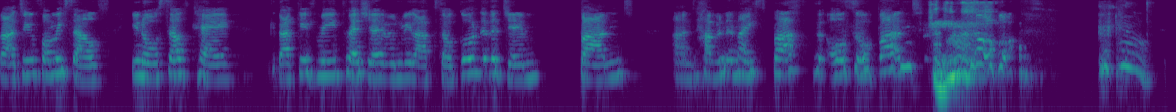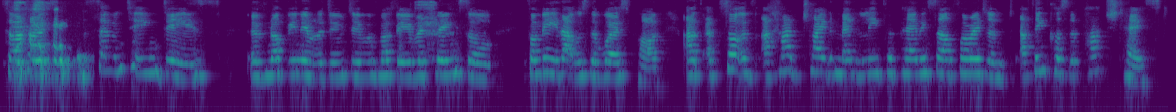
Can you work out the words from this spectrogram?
that I do for myself, you know, self care that give me pleasure and relax. So going to the gym, band, and having a nice bath, also band. so, so I had 17 days of not being able to do two of my favourite things. So for me, that was the worst part. I, I'd sort of, I had tried to mentally prepare myself for it, and I think because the patch test,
